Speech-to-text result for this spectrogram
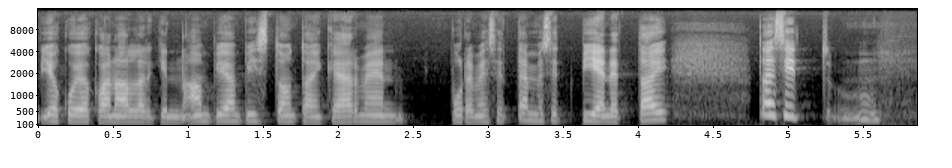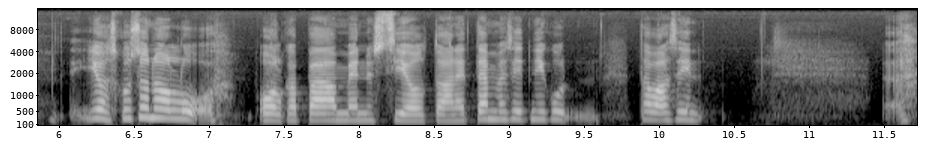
joku, joka on allerginen ampianpistoon tai käärmeen puremiset, tämmöiset pienet tai tai sitten mm, joskus on ollut, olkapää on mennyt sijoiltaan, että tämmöiset niinku, tavallisin äh,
